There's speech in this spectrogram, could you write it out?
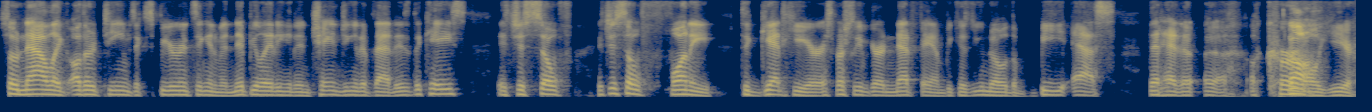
So now, like other teams experiencing and manipulating it and changing it, if that is the case, it's just so it's just so funny to get here, especially if you're a net fan, because you know the BS that had uh, occurred oh. all year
